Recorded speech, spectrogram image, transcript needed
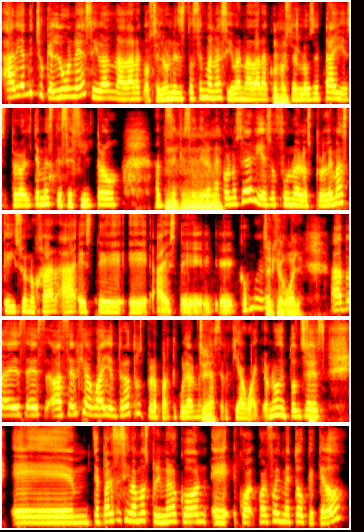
habían dicho que el lunes se iban a dar, a, o sea, el lunes de esta semana se iban a dar a conocer los detalles, pero el tema es que se filtró antes de que se dieran a conocer y eso fue uno de los problemas que hizo enojar a este, eh, a este, eh, ¿cómo era? Sergio Aguayo. A, es, es, a Sergio Aguayo, entre otros, pero particularmente a Sergio Aguayo, ¿no? Entonces, eh, ¿te parece si vamos primero con eh, cuál fue el método que quedó?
